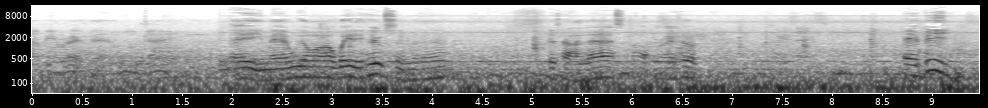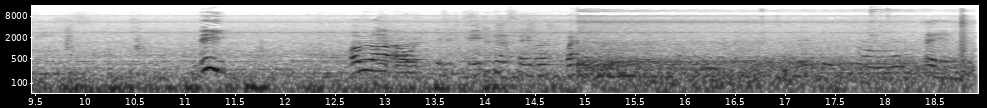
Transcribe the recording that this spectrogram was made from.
I'll be right back. Okay. Hey man, we on our way to Houston, man. This our last stop right here. Hey B. B. What we want? Oh, Can you do me a favor? what? Hey.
